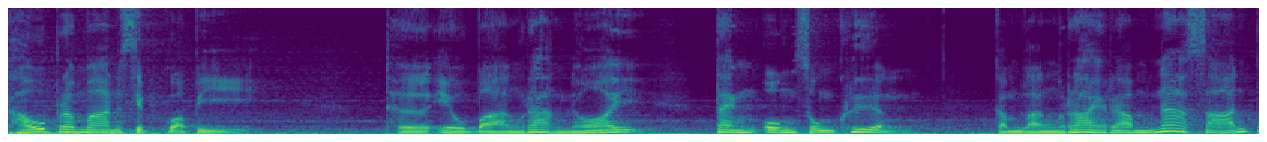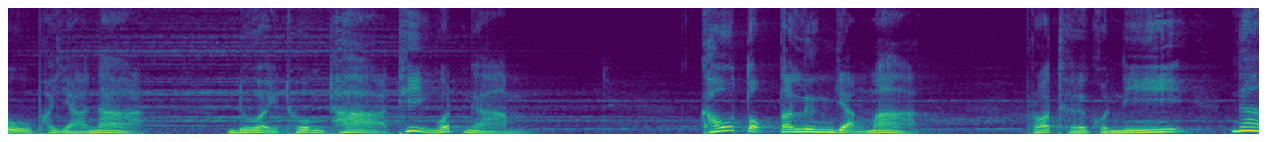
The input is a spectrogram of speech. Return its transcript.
เขาประมาณสิบกว่าปี เธอเอวบางร่างน้อย แต่งองค์ทรงเครื่องกำลังร่ายรำหน้าศาลปู่พญานาคด้วยท่วงท่าที่งดงาม เขาตกตะลึงอย่างมาก เพราะเธอคนนี้หน้า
